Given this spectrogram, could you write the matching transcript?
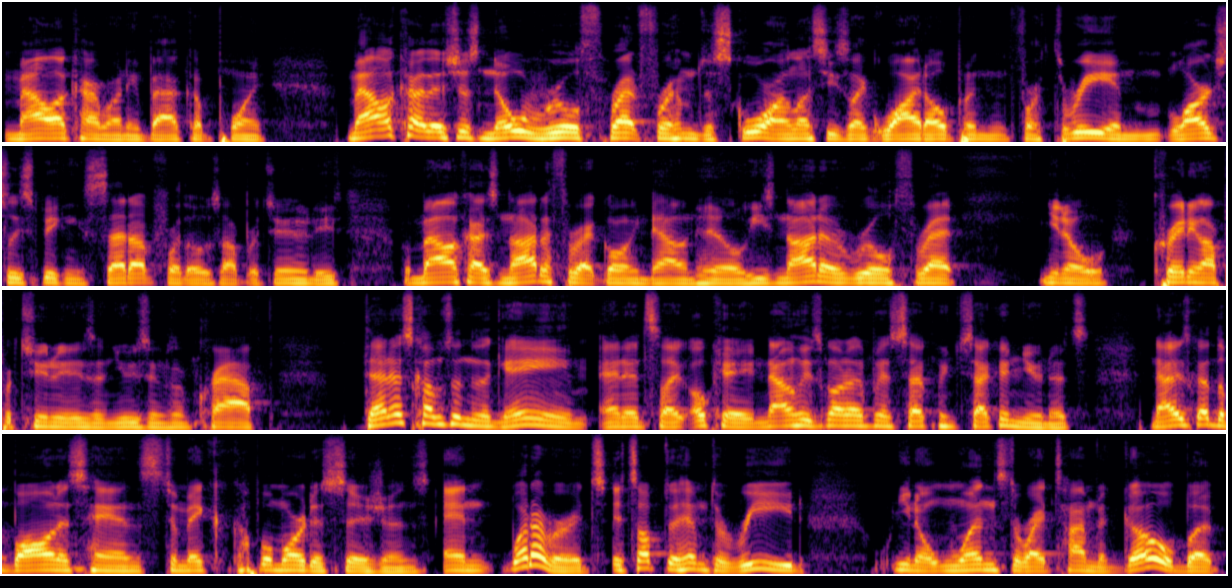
Malachi running backup point. Malachi, there's just no real threat for him to score unless he's like wide open for three and largely speaking set up for those opportunities. But Malachi's not a threat going downhill. He's not a real threat, you know, creating opportunities and using some craft. Dennis comes into the game and it's like, okay, now he's going up in second second units. Now he's got the ball in his hands to make a couple more decisions. And whatever, it's it's up to him to read, you know, when's the right time to go. But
